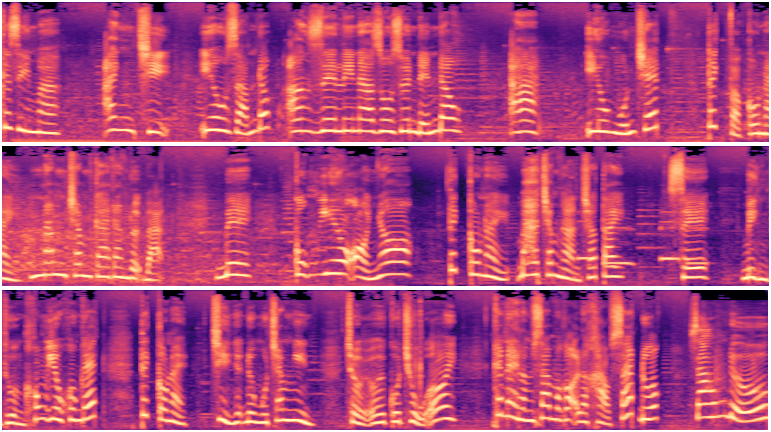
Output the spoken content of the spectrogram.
Cái gì mà anh chị yêu giám đốc Angelina Jolie đến đâu? A. Yêu muốn chết. Tích vào câu này 500k đang đợi bạn. B. Cũng yêu ỏ nho. Tích câu này 300 ngàn cho tay. C. Bình thường không yêu không ghét. Tích câu này chỉ nhận được 100 nghìn. Trời ơi cô chủ ơi, cái này làm sao mà gọi là khảo sát được? Sao không được?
